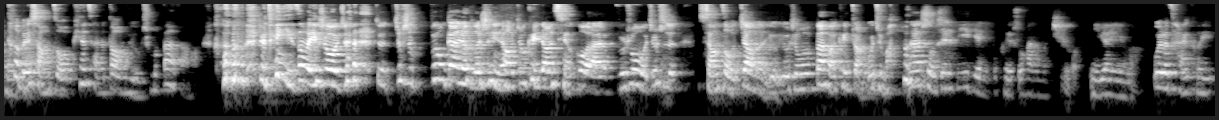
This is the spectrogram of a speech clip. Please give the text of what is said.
特别想走偏财的道路，有什么办法吗？就听你这么一说，我觉得就就是不用干任何事情，然后就可以让钱过来。比如说我就是想走这样的，有有什么办法可以转过去吗？那首先第一点，你不可以说话那么直了，你愿意吗？为了财可以，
